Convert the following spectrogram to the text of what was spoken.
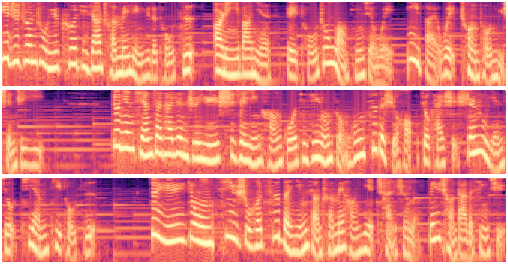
一直专注于科技加传媒领域的投资。二零一八年被投中网评选为一百位创投女神之一。六年前，在他任职于世界银行国际金融总公司的时候，就开始深入研究 TMT 投资，对于用技术和资本影响传媒行业产生了非常大的兴趣。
